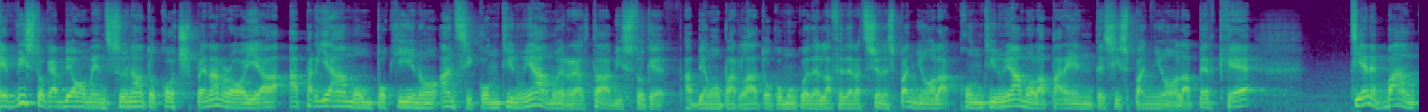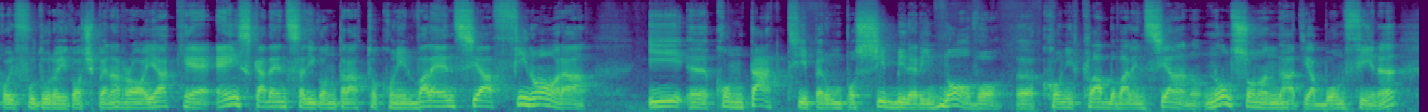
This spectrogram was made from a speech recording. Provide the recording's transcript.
E visto che abbiamo menzionato coach Penarroia, apriamo un pochino, anzi continuiamo in realtà, visto che abbiamo parlato comunque della federazione spagnola, continuiamo la parentesi spagnola perché tiene banco il futuro di coach Penarroia che è in scadenza di contratto con il Valencia, finora i eh, contatti per un possibile rinnovo eh, con il club valenziano non sono andati a buon fine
